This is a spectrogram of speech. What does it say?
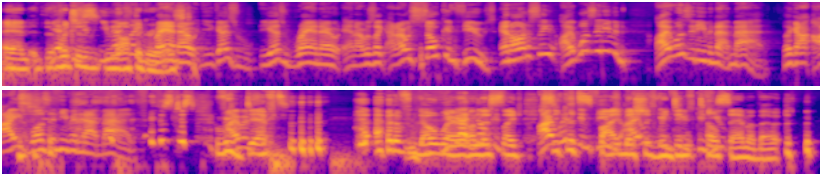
and th- Yeah, which 'cause is you, you guys not like the greatest. ran out. You guys, you guys ran out, and I was like, and I was so confused. And honestly, I wasn't even, I wasn't even that mad. Like I, I wasn't even that mad. It's just we I was- dipped out of nowhere guys on know, this 'cause like secret spy mission we didn't tell you- Sam about.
